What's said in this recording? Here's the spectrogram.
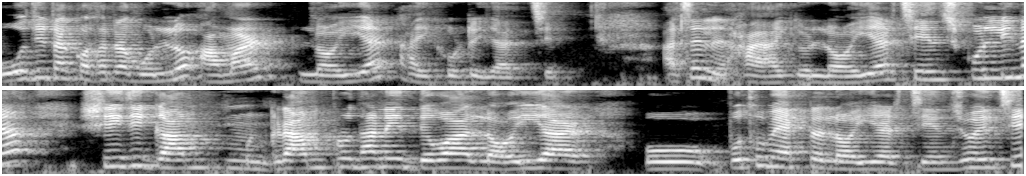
ও যেটা কথাটা বলল, আমার লয়ার হাইকোর্টে যাচ্ছে। আচ্ছা লয়ার চেঞ্জ করলি না? সেই যে গ্রাম গ্রাম প্রধানের দেওয়া লয়ার, ও প্রথমে একটা লয়ার চেঞ্জ হয়েছে।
